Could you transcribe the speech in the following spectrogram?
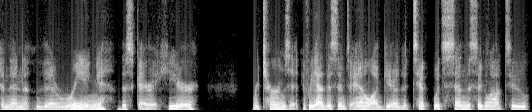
and then the ring, this guy right here, returns it. If we had this into analog gear, the tip would send the signal out to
